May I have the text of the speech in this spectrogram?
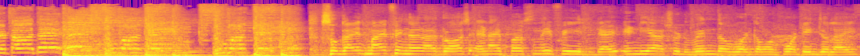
चटा दे घुमा के घुमा के So guys, my finger are crossed and I personally feel that India should win the World Cup on 14 July.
